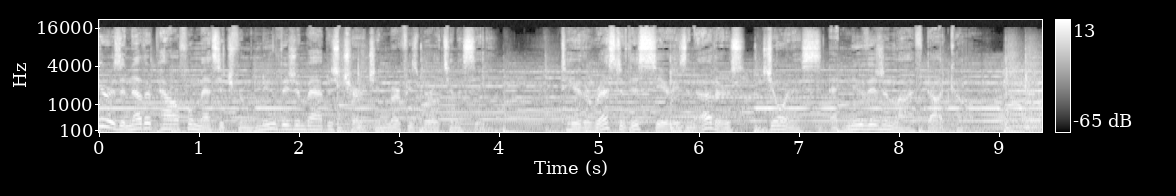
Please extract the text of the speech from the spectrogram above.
Here is another powerful message from New Vision Baptist Church in Murfreesboro, Tennessee. To hear the rest of this series and others, join us at newvisionlife.com.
